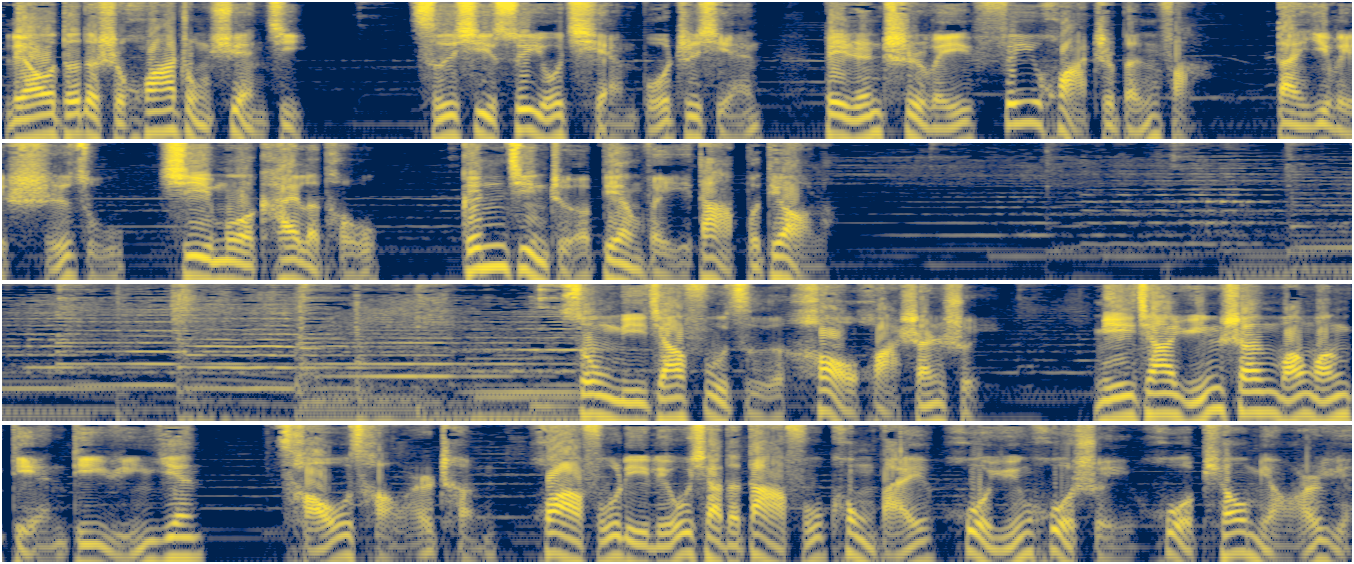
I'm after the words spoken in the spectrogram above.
了得的是花重炫技。此戏虽有浅薄之嫌，被人斥为非画之本法，但意味十足。细墨开了头，跟进者便伟大不掉了。宋米家父子好画山水，米家云山往往点滴云烟，草草而成。画幅里留下的大幅空白，或云或水，或飘渺而远，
